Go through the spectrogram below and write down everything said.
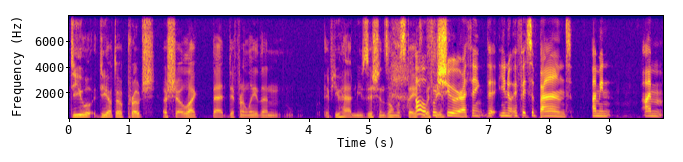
do you do you have to approach a show like that differently than if you had musicians on the stage oh, for you? sure. I think that you know, if it's a band, I mean, I'm,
